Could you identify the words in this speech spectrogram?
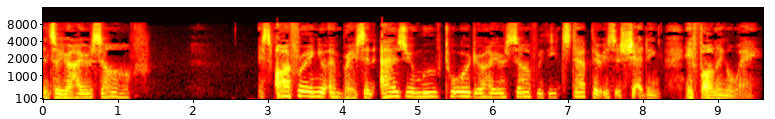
And so your higher self is offering you embrace. And as you move toward your higher self with each step, there is a shedding, a falling away,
